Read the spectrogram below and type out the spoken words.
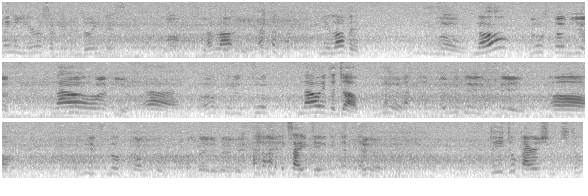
How many years have you been doing this? Last A lot. you love it. No, No? first time yes. Now, First five years. uh, After a job, now it's a job. yeah. Every day is the same. Oh, It's not something very, very. exciting. Yeah. Do you do parachutes too?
